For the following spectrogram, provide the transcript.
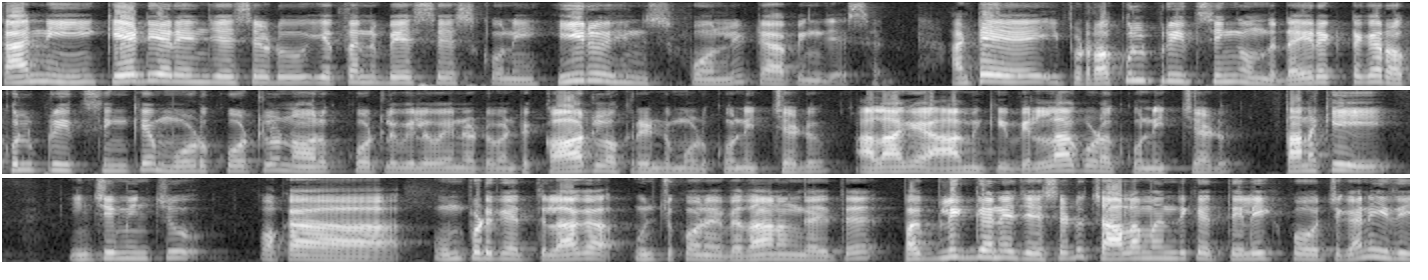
కానీ కేటీఆర్ ఏం చేశాడు? ఇతన్ని బేస్ చేసుకుని హీరోయిన్స్ ఫోన్లు ట్యాపింగ్ చేశాడు. అంటే ఇప్పుడు రకుల్ ప్రీత్ సింగ్ ఉంది. డైరెక్ట్గా రకుల్ ప్రీత్ సింగ్కే మూడు కోట్లు నాలుగు కోట్ల విలువైనటువంటి కార్లు ఒక రెండు మూడు కొనిచ్చాడు. అలాగే ఆమెకి విల్లా కూడా కొనిచ్చాడు. తనకి ఇంచుమించు ఒక ఉంపుడుగెత్తిలాగా ఉంచుకునే విధానంగా అయితే పబ్లిక్గానే చేశాడు. చాలామందికి తెలియకపోవచ్చు కానీ ఇది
